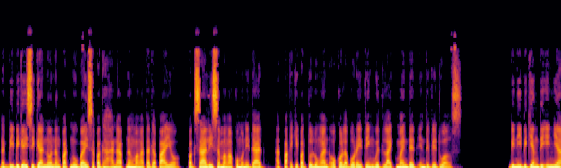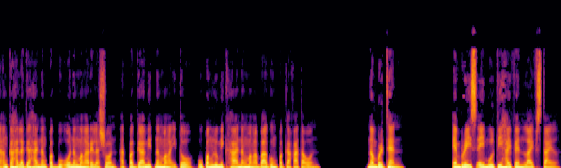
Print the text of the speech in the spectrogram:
Nagbibigay si Gano ng patnubay sa paghahanap ng mga tagapayo, pagsali sa mga komunidad, at pakikipagtulungan o collaborating with like-minded individuals. Binibigyang diin niya ang kahalagahan ng pagbuo ng mga relasyon at paggamit ng mga ito upang lumikha ng mga bagong pagkakataon. Number 10. Embrace a multi-hyphen lifestyle.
